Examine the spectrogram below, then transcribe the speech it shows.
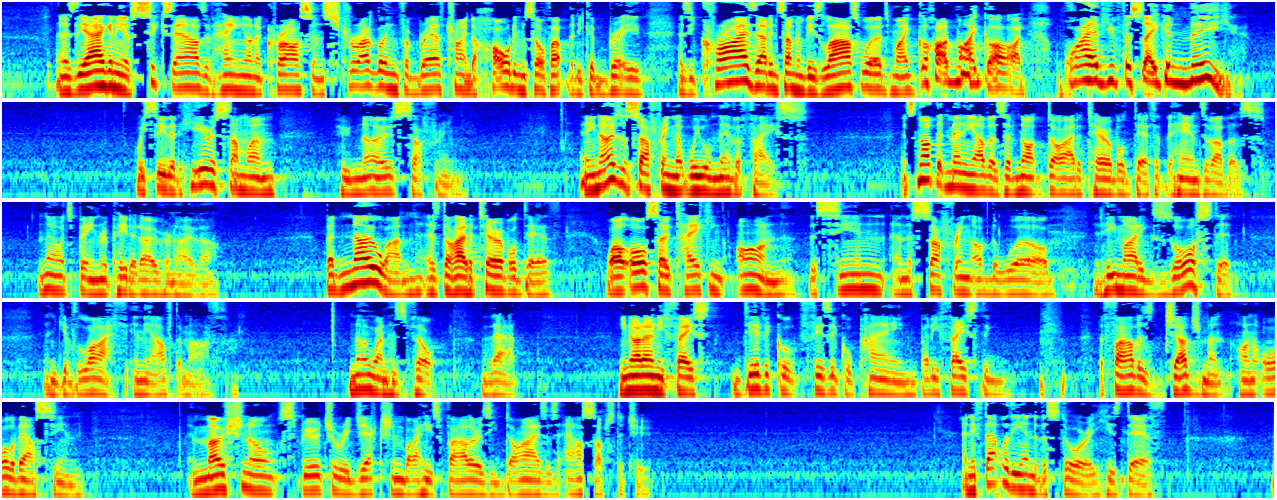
And as the agony of six hours of hanging on a cross and struggling for breath, trying to hold himself up that he could breathe, as he cries out in some of his last words, My God, my God, why have you forsaken me? We see that here is someone who knows suffering. And he knows a suffering that we will never face. It's not that many others have not died a terrible death at the hands of others. No, it's been repeated over and over. But no one has died a terrible death while also taking on the sin and the suffering of the world that he might exhaust it and give life in the aftermath. No one has felt that. He not only faced difficult physical pain, but he faced the the Father's judgment on all of our sin. Emotional, spiritual rejection by his Father as he dies as our substitute. And if that were the end of the story, his death,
